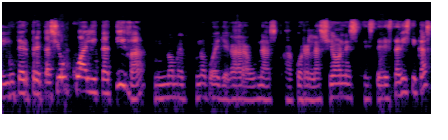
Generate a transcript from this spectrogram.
interpretación cualitativa, no, me, no voy a llegar a unas correlaciones este, estadísticas,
